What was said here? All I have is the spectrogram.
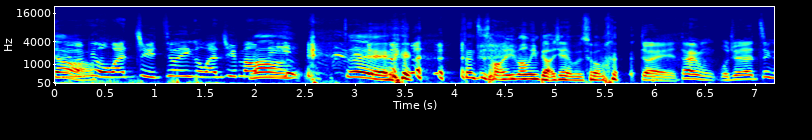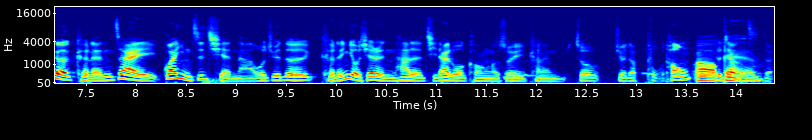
到，没有玩具，只有一个玩具猫咪。对，但至少一方面表现的不错嘛。对，但我觉得这个可能在观影之前呢，我觉得可能有些人他的期待落空了，所以可能就觉得普通，就这样子对。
